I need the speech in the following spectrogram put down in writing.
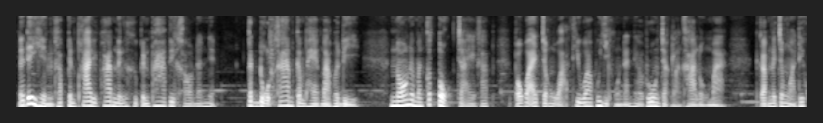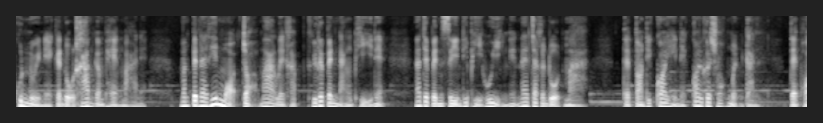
และได้เห็นครับเป็นภาพอีกภาพหนึ่งก็คือเป็นภาพที่เขานั้นเนี่ยกระโดดข้ามกำแพงมาพอดี น้องเนี่ยมันก็ตกใจครับ เพราะว่าไอ้จังหวะที่ว่าผู้หญิงคนนั้นเนี่ยร่วงจากหลังคาลงมา กับในจังหวะที่คุณหนุ่ยเนี่ยกระโดดข้ามกำแพงมาเนี่ย มันเป็นอะไรที่เหมาะเจาะมากเลยครับ คือถ้าเป็นหนังผีเนี่ยน่าจะเป็นซีนที่ผีผู้หญิงเนี่ยน่าจะกระโดดมา แต่ตอนที่ก้อยเห็นเนี่ยก้อยก็ช็อกเหมือนกัน แต่พอ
